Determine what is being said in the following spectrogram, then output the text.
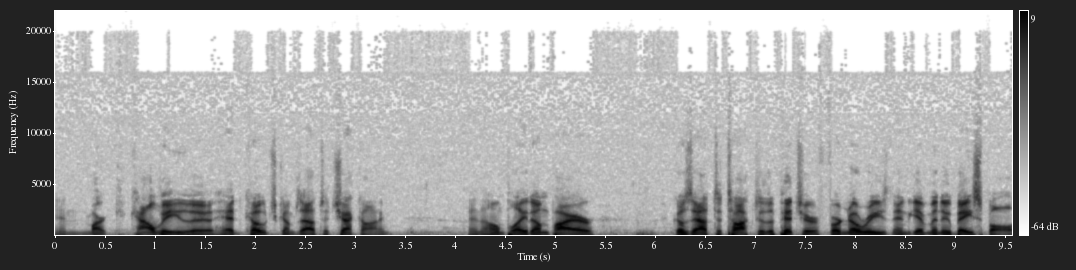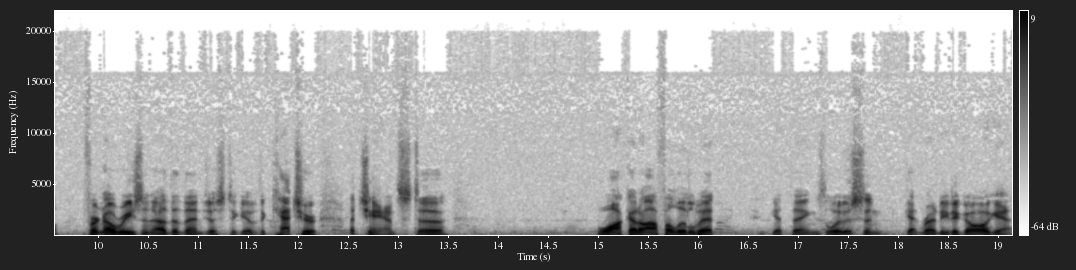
And Mark Calvi, the head coach, comes out to check on him. And the home plate umpire goes out to talk to the pitcher for no reason and give him a new baseball for no reason other than just to give the catcher a chance to walk it off a little bit, get things loose, and get ready to go again.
